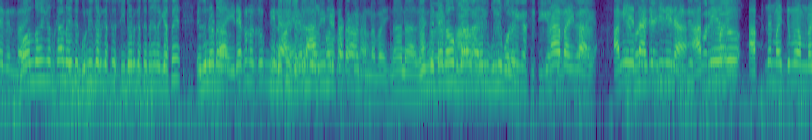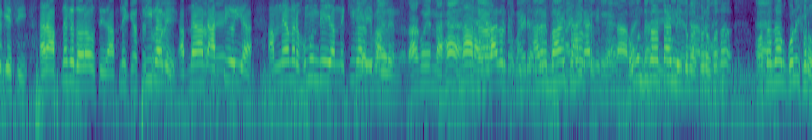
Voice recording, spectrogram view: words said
নেবেন ভাই? বন্ধ হয়ে গেছে কারণ এই যে ঘূর্ণিঝড় গেছে সিডর গেছে এটা গেছে এই এটা ভাই এটা কোনো যুক্তি না। এটা ঋণের টাকা না। না ভাই। না না ঋণের টাকা হোক যাওয়া তাদেরকে বুঝিয়ে বলেন। পড়ে গেছে, ঠিক না ভাই ভাই আমি তাকে চিনি না। আপনি হলো আপনার মাধ্যমে আমরা গেছি। আর আপনাকে ধরা উচিত। আপনি কীভাবে? আপনার আত্মীয় হইয়া আপনি আমার হুমুন দিয়ে আপনি কীভাবে পারলেন? রাগ হইেন না হ্যাঁ? না, না, রাগের কি বিষয়? আরে ভাই তোমার হুমুন করার টাইম নেই তোমার শোনো কথা কথা যা বলি শোনো।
